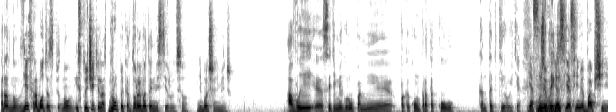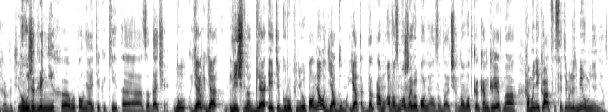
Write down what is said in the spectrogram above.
Ну, здесь работают ну, исключительно группы, которые в это инвестируют. Все, ни больше, ни меньше. А вы э, с этими группами по какому протоколу контактируете? Я с, вы же ними, я, них, я с ними вообще не контактирую. но вы же для них э, выполняете какие-то задачи? Ну, я, я лично для этих групп не выполнял, я думаю, я так, да- а, а возможно, я выполнял задачи, но вот кон- конкретно коммуникации с этими людьми у меня нет.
